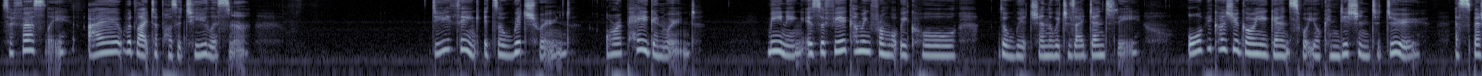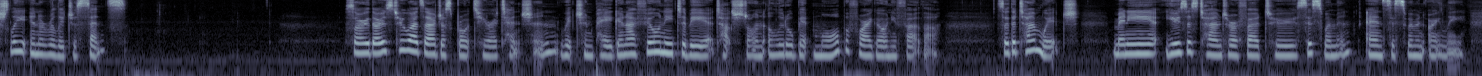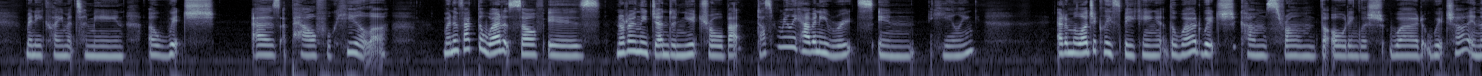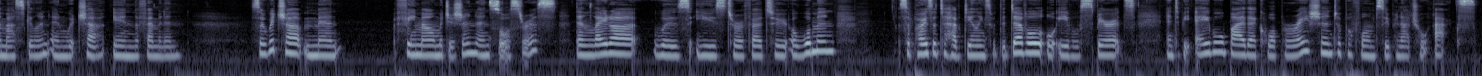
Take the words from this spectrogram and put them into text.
So, firstly, I would like to posit to you, listener do you think it's a witch wound or a pagan wound? Meaning, is the fear coming from what we call the witch and the witch's identity, or because you're going against what you're conditioned to do, especially in a religious sense? So, those two words I just brought to your attention, witch and pagan, I feel need to be touched on a little bit more before I go any further. So, the term witch, many use this term to refer to cis women and cis women only. Many claim it to mean a witch as a powerful healer, when in fact the word itself is not only gender neutral but doesn't really have any roots in healing. Etymologically speaking, the word witch comes from the Old English word wicca in the masculine and wicce in the feminine. So, wicce meant female magician and sorceress, then later was used to refer to a woman supposed to have dealings with the devil or evil spirits, and to be able by their cooperation to perform supernatural acts.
